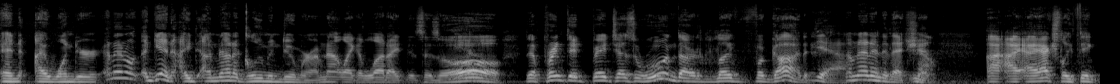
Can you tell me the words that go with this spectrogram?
And I wonder, and I don't. Again, I, I'm not a gloom and doomer. I'm not like a luddite that says, "Oh, the printed page has ruined our life for God." Yeah. I'm not into that shit. No. I, I actually think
